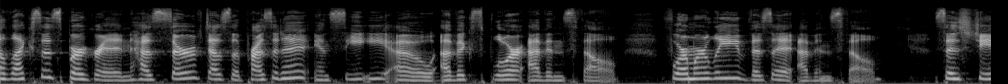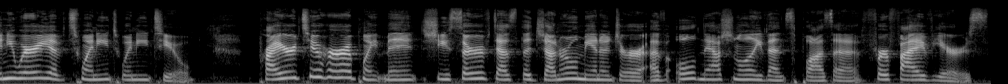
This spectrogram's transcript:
Alexis Berggren has served as the president and CEO of Explore Evansville, formerly Visit Evansville, since January of 2022. Prior to her appointment, she served as the general manager of Old National Events Plaza for five years.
